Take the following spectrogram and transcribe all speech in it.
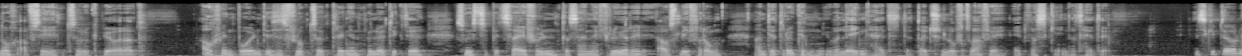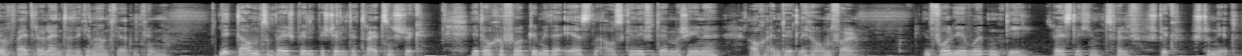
noch auf See zurückbeordert. Auch wenn Polen dieses Flugzeug dringend benötigte, so ist zu bezweifeln, dass eine frühere Auslieferung an der drückenden Überlegenheit der deutschen Luftwaffe etwas geändert hätte. Es gibt aber noch weitere Länder, die genannt werden können. Litauen zum Beispiel bestellte 13 Stück. Jedoch erfolgte mit der ersten ausgelieferten Maschine auch ein tödlicher Unfall. In Folge wurden die restlichen 12 Stück storniert.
